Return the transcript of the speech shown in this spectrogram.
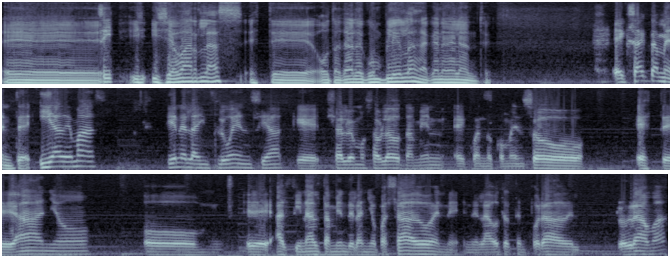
eh, y, llevarlas este, o tratar de cumplirlas de acá en adelante. Exactamente. Y además tiene la influencia, que ya lo hemos hablado también eh, cuando comenzó este año o eh, al final también del año pasado, en, la otra temporada del programa,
